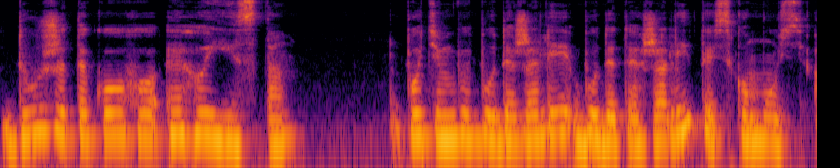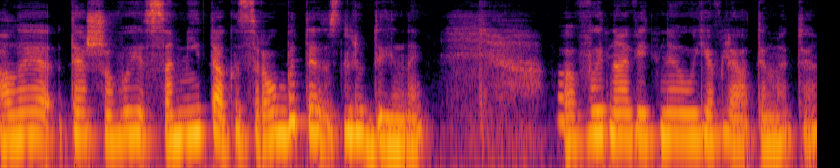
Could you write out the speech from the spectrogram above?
дуже такого егоїста. Потім ви буде жалі... будете жалітись комусь, але те, що ви самі так зробите з людини, ви навіть не уявлятимете.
